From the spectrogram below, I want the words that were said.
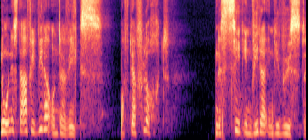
Nun ist David wieder unterwegs, auf der Flucht. Und es zieht ihn wieder in die Wüste.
